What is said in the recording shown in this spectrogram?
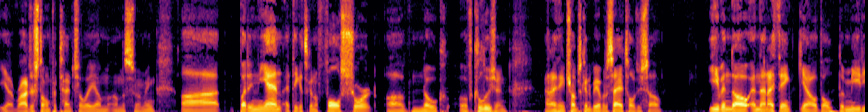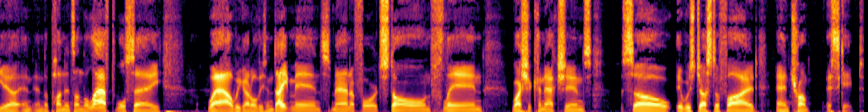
Yeah, Roger Stone potentially. I'm I'm assuming, uh, but in the end, I think it's going to fall short of no of collusion, and I think Trump's going to be able to say, "I told you so." Even though, and then I think you know the the media and and the pundits on the left will say, "Well, we got all these indictments: Manafort, Stone, Flynn, Russia connections." So it was justified, and Trump escaped.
